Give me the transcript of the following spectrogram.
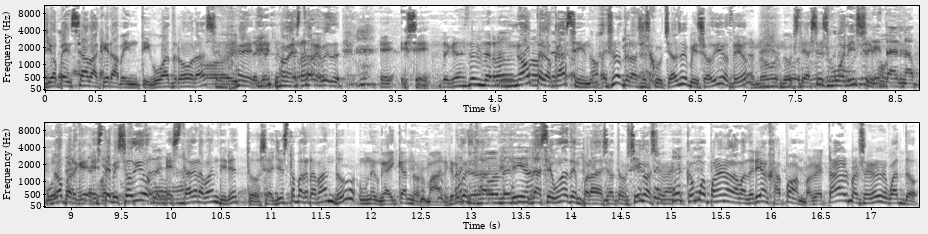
yo pensaba que era 24 horas, Ay, ¿te quedaste no, me estaba- eh, sí. ¿Te quedaste encerrado? No, pero casi, ¿no? ¿Eso no te lo has escuchado, ese episodio, tío? no, no. Hostia, ese es buenísimo. No, porque te este episodio está grabado en directo. O sea, yo estaba grabando un Gaikan normal. Creo que ¿En la está lavandería? la segunda temporada. Exacto. Chicos, ¿cómo poner la lavandería en Japón? Porque tal, para saber cuánto.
